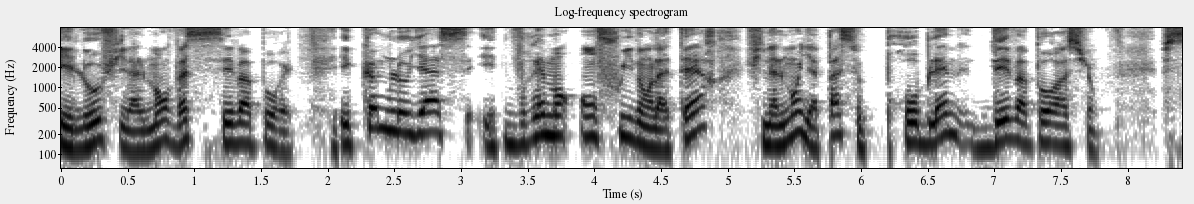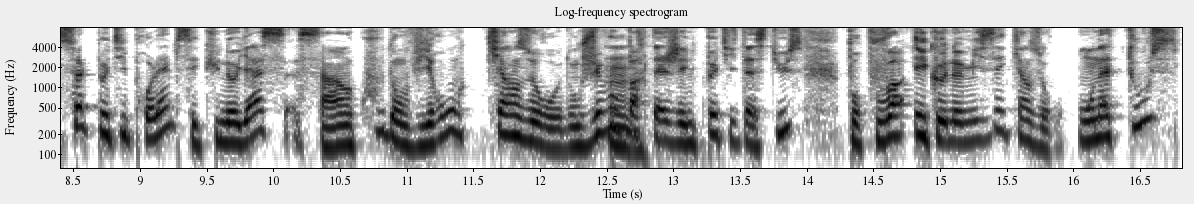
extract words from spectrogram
et l'eau finalement va s'évaporer. Et comme l'Oyas est vraiment enfoui dans la terre, finalement, il n'y a pas ce problème d'évaporation. Seul petit problème, c'est qu'une Oyas, ça a un coût d'environ 15 euros. Donc, je vais vous Hmm. partager une petite astuce pour pouvoir économiser 15 euros. On a tous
